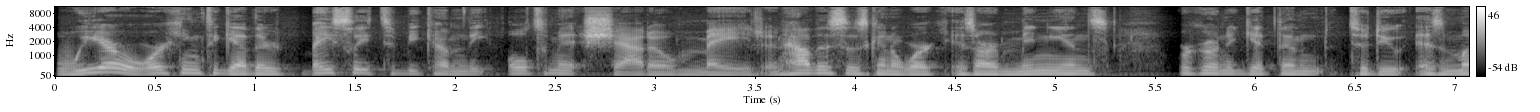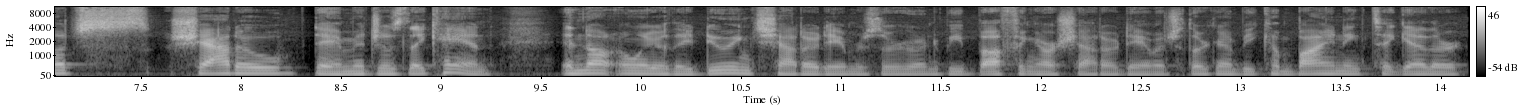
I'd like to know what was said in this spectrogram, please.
We are working together basically to become the ultimate shadow mage. And how this is going to work is our minions, we're going to get them to do as much shadow damage as they can. And not only are they doing shadow damage, they're going to be buffing our shadow damage. They're going to be combining together.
